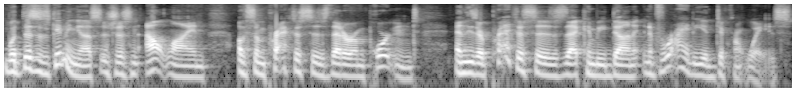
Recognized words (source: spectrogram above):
what this is giving us is just an outline of some practices that are important, and these are practices that can be done in a variety of different ways.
